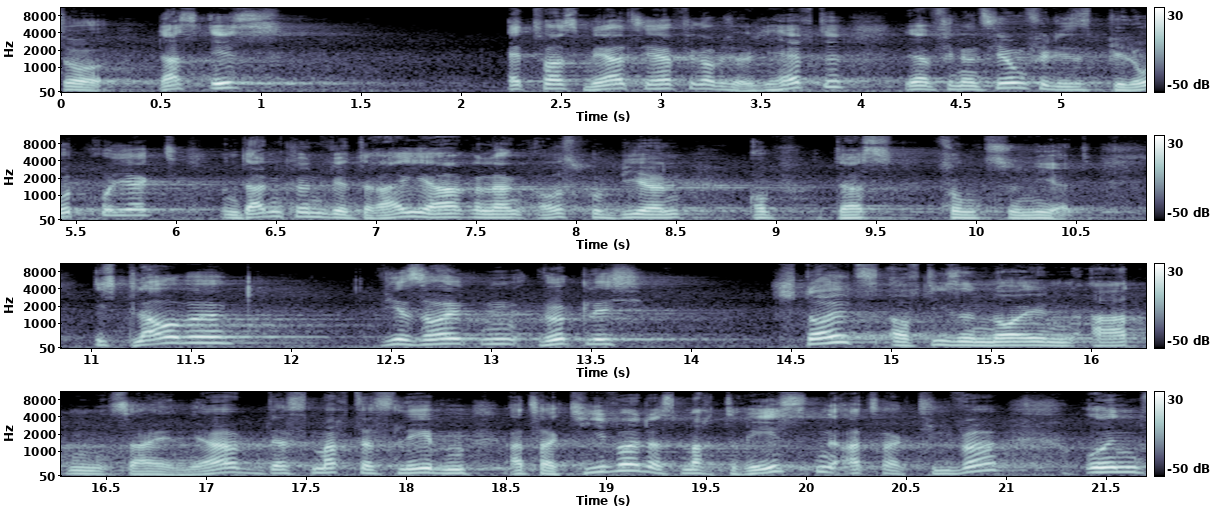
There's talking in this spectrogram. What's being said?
So, das ist etwas mehr als die Hälfte, glaube ich, die Hälfte der Finanzierung für dieses Pilotprojekt. Und dann können wir drei Jahre lang ausprobieren, ob das funktioniert. Ich glaube, wir sollten wirklich stolz auf diese neuen Arten sein. Ja? Das macht das Leben attraktiver, das macht Dresden attraktiver und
